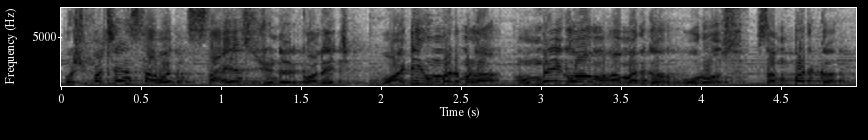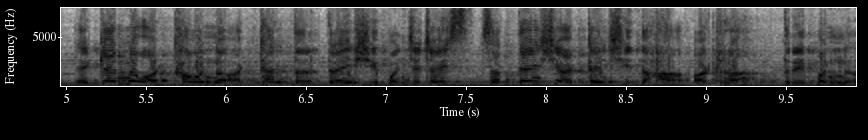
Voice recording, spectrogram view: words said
Pushpchand Sawant science junior college Wadi Umarmala Mumbai गोवा महामार्ग ओरोस. संपर्क एक्क्याण्णव अठ्ठावन्न अठ्ठ्याहत्तर त्र्याऐंशी पंचेचाळीस सत्याऐंशी अठ्ठ्याऐंशी दहा अठरा त्रेपन्न.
